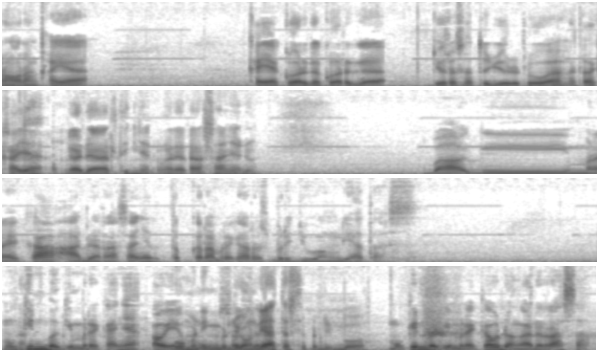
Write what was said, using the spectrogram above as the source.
orang-orang kaya kayak keluarga-keluarga juara satu juara dua kata kaya nggak ada artinya nggak ada rasanya dong Bagi mereka ada rasanya tetap karena mereka harus berjuang di atas. Mungkin bagi merekanya oh ya mending berjuang sorry. di atas daripada di bawah Mungkin bagi mereka udah nggak ada rasa.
